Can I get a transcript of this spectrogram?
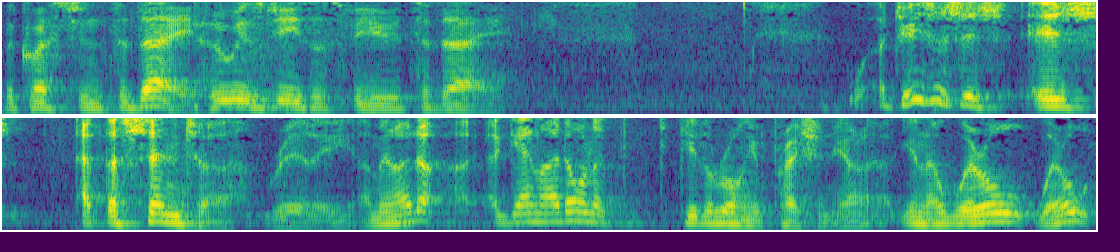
the question today. Who is Jesus for you today? Well, Jesus is, is at the centre, really. I mean, I don't, again, I don't want to give the wrong impression here. You know, we're all, we're all,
